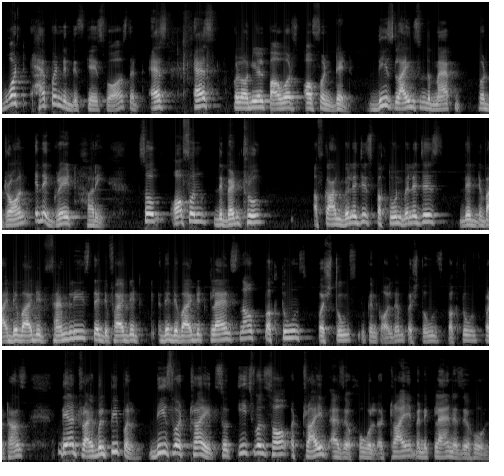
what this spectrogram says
What happened in this case was that as, as colonial powers often did, these lines on the map were drawn in a great hurry. So often they went through Afghan villages, Pakhtun villages, they divide, divided families, they divided they divided clans. Now Pakhtuns, Pashtuns, you can call them Pashtuns, Pakhtuns, Pathans, they are tribal people. These were tribes. So each one saw a tribe as a whole, a tribe and a clan as a whole.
